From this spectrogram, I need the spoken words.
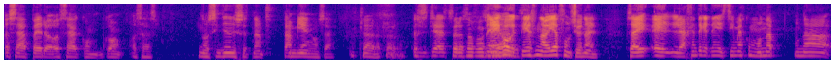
o sea pero o sea con, con o sea no sintiéndose tan, tan bien o sea Claro, claro. es- ya es- Pero son me dijo que funcionales. tienes una vida funcional. O sea, eh, la gente que tiene estima es como una, una,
